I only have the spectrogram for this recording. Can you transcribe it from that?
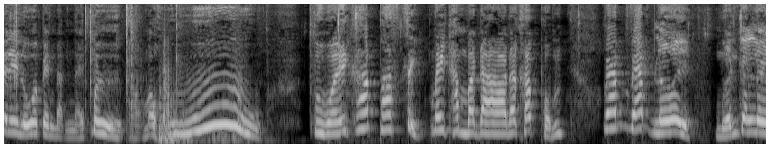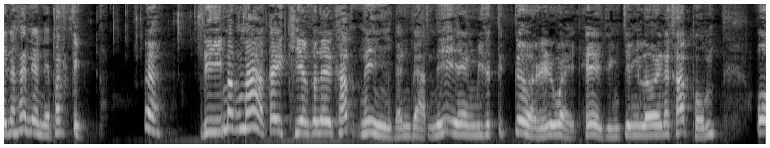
จะได้รู้ว่าเป็นแบบไหนปืบออกมาโอ้โหสวยครับพลาสติกไม่ธรรมดานะครับ ผมแวบๆเลย เหมือนกันเลยนะฮะเนี่ยเนี่ยพลาสติกดีมากๆใกล้เคียงกันเลยครับ นี่เป็นแบบนี้เองมีสติกเกอร์ด้วยเท่จริง ๆเลยนะครับ ผม โอ้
